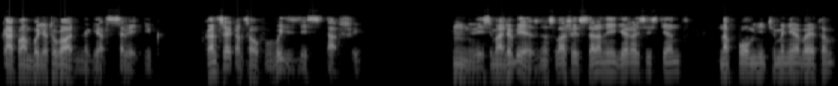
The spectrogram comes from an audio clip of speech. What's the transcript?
Как вам будет угодно, герц-советник. В конце концов, вы здесь старший. Хм, весьма любезно с вашей стороны, гер-ассистент, напомнить мне об этом.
